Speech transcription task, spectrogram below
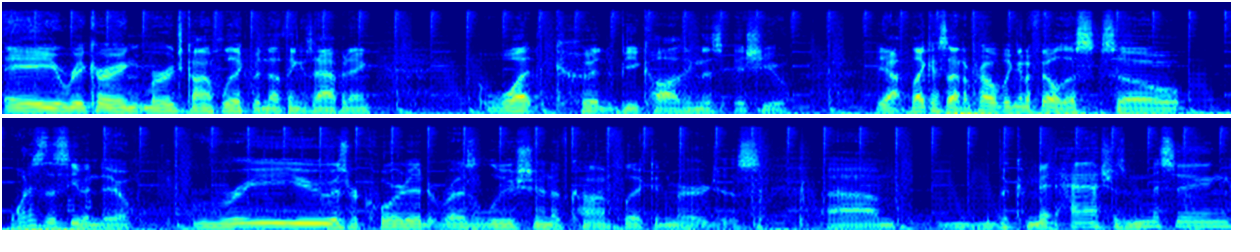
a recurring merge conflict, but nothing is happening. What could be causing this issue? Yeah, like I said, I'm probably going to fail this. So, what does this even do? Reuse recorded resolution of conflicted merges. Um, the commit hash is missing.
